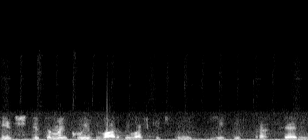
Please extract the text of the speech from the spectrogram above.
e existiu também com o Eduardo, eu acho que isso foi muito positivo para a série.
